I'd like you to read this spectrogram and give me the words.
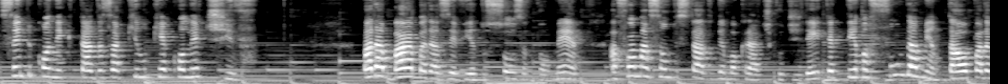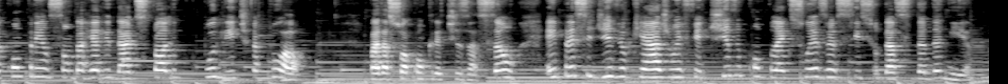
sempre conectadas àquilo que é coletivo. Para Bárbara Azevedo Souza Tomé, a formação do Estado Democrático de Direito é tema fundamental para a compreensão da realidade histórico-política atual. Para sua concretização, é imprescindível que haja um efetivo e complexo exercício da cidadania.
